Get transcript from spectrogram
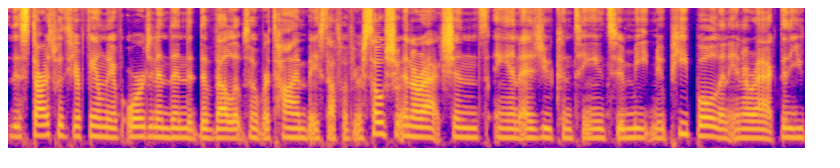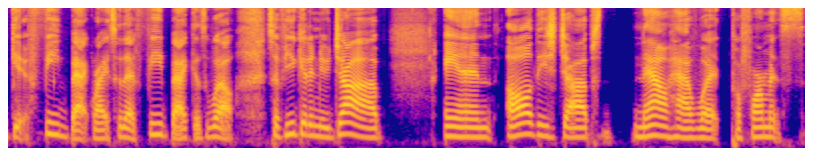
it starts with your family of origin and then it develops over time based off of your social interactions. And as you continue to meet new people and interact then you get feedback right? So that feedback as well. So if you get a new job and all these jobs now have what? Performance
